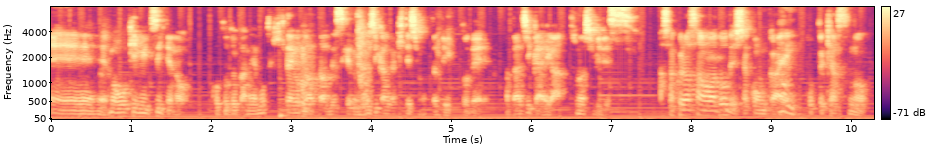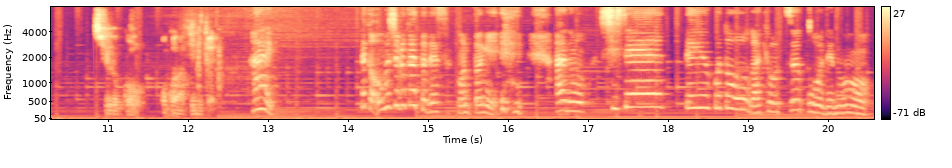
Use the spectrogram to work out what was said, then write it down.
えー、まあ、ウォーキングについてのこととかね、もっと聞きたいことあったんですけども、お時間が来てしまったということで、また次回が楽しみです。朝倉さんはどうでした？今回、はい、ポッドキャストの収録を行ってみて。はい。なんか面白かったです、本当に。あの、姿勢っていうことが共通項でも、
